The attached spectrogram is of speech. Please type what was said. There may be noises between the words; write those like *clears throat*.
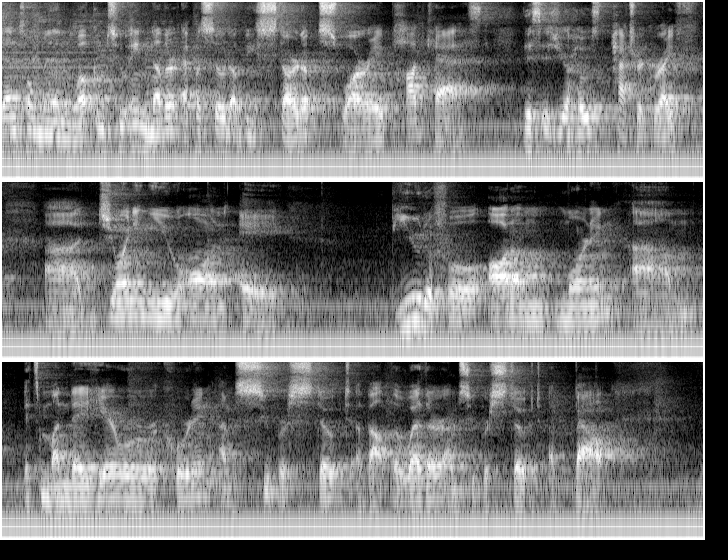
Gentlemen, welcome to another episode of the Startup Soiree podcast. This is your host, Patrick Reif, uh, joining you on a beautiful autumn morning. Um, it's Monday here, we're recording. I'm super stoked about the weather, I'm super stoked about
